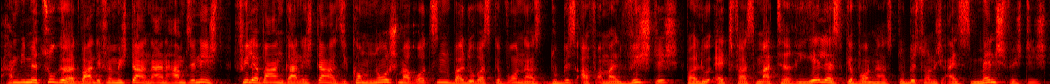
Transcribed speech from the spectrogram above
Haben die mir zugehört? Waren die für mich da? Nein, haben sie nicht. Viele waren gar nicht da. Sie kommen nur schmarotzen, weil du was gewonnen hast. Du bist auf einmal wichtig, weil du etwas Materielles gewonnen hast. Du bist doch nicht als Mensch wichtig.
